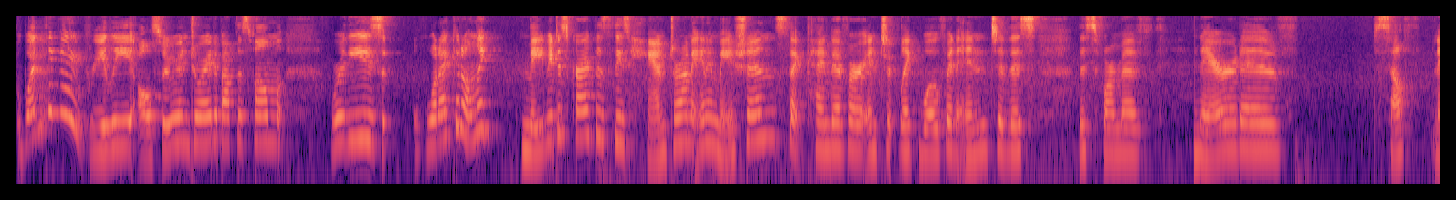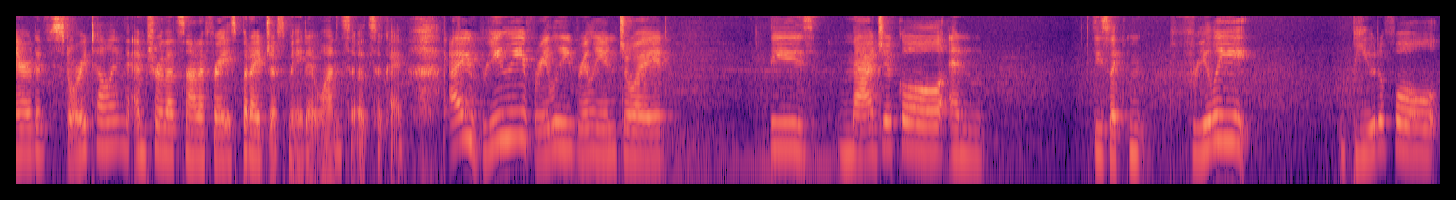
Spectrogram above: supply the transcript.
One thing I really also enjoyed about this film were these what I could only maybe describe as these hand drawn animations that kind of are inter- like woven into this this form of narrative self narrative storytelling. I'm sure that's not a phrase, but I just made it one, so it's okay. I really really really enjoyed these magical and these like really beautiful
